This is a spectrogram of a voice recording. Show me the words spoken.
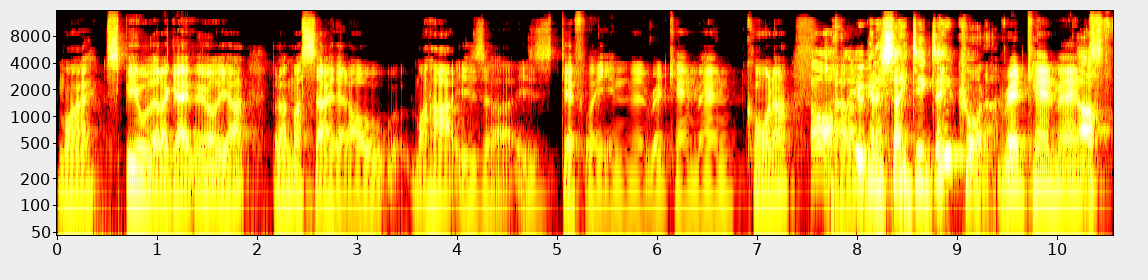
my spiel that I gave earlier. But I must say that I'll my heart is uh, is definitely in the Red Can Man corner. oh, I thought you were going to say dig deep corner. Red Can Man, Oh,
